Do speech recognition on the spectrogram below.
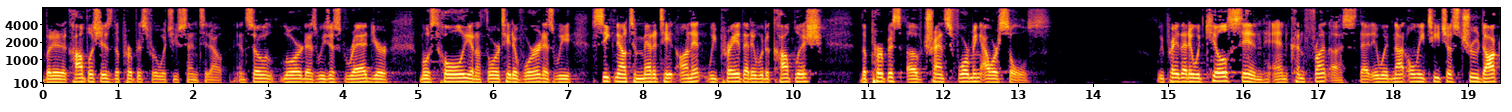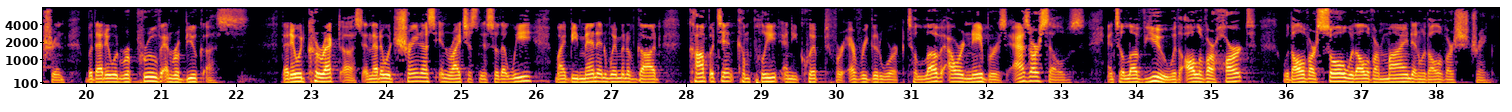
but it accomplishes the purpose for which you sent it out. And so, Lord, as we just read your most holy and authoritative word, as we seek now to meditate on it, we pray that it would accomplish the purpose of transforming our souls. We pray that it would kill sin and confront us, that it would not only teach us true doctrine, but that it would reprove and rebuke us that it would correct us, and that it would train us in righteousness so that we might be men and women of God, competent, complete, and equipped for every good work, to love our neighbors as ourselves, and to love you with all of our heart, with all of our soul, with all of our mind, and with all of our strength.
